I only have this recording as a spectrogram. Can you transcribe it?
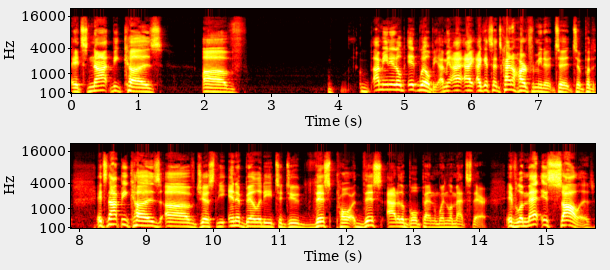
It's not because of I mean, it'll it will be. I mean, I I guess it's kind of hard for me to to to put. It's not because of just the inability to do this pro, this out of the bullpen when Lamet's there. If Lamet is solid,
